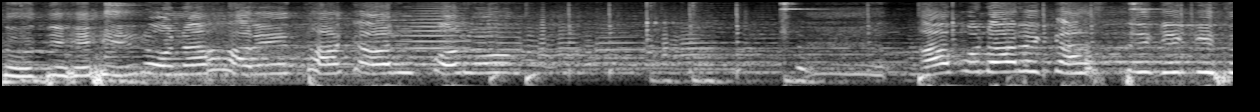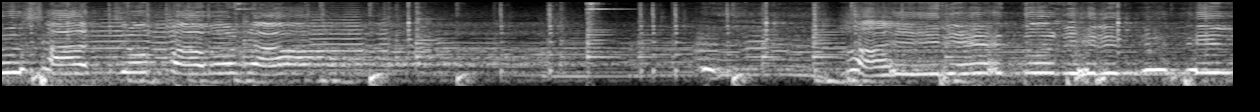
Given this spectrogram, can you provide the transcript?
দুদিন অনাহারে থাকার পরও আপনার কাছ থেকে কিছু সাহায্য পাবো না। হাই রে তুলির পৃথিবী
